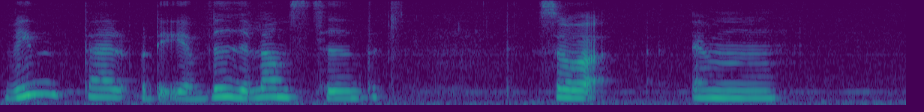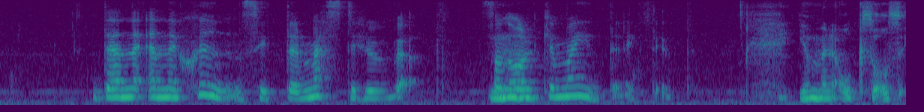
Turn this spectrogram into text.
vinter och det är vilans tid. Så ehm, den energin sitter mest i huvudet. Sen Mm. orkar man inte riktigt. Ja men också, och så,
